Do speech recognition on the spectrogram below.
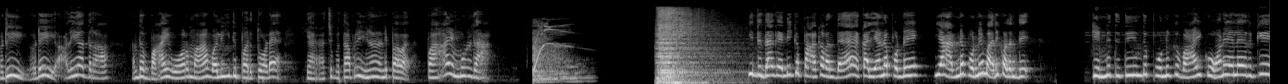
அடி அடி அழியாதடா. அந்த வாய் ஓரமா வலிக்குது பருத்தோட. யாராச்சும் பார்த்தா அப்படி என்ன நினைப்பாவ. வாய் மூடுடா. இதுதான் கடிக்க பார்க்க வந்த கல்யாண பொண்ணு என் அண்ணன் பொண்ணு மாதிரி குழந்தை. என்ன திட்டி இந்த பொண்ணுக்கு வாய் கோணையில இருக்கு?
